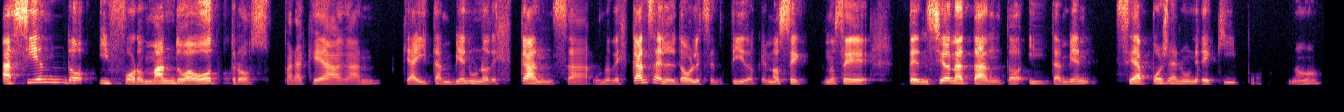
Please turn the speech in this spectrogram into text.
haciendo y formando a otros para que hagan, que ahí también uno descansa, uno descansa en el doble sentido, que no se, no se tensiona tanto y también se apoya en un equipo, ¿no?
